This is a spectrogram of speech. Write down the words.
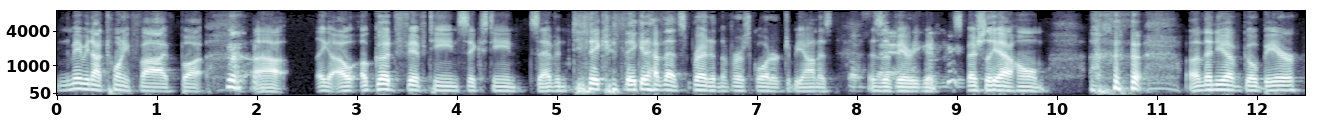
maybe not 25, but uh, like a, a, good 15, 16, 17. They could they could have that spread in the first quarter. To be honest, so this is a very good, especially at home. and then you have Gobert,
